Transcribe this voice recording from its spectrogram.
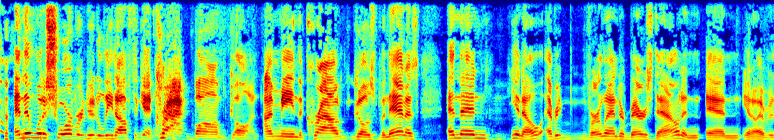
and then what does Schwarber do to lead off the game? Crack bomb gone. I mean, the crowd goes bananas, and then you know every Verlander bears down, and and you know every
